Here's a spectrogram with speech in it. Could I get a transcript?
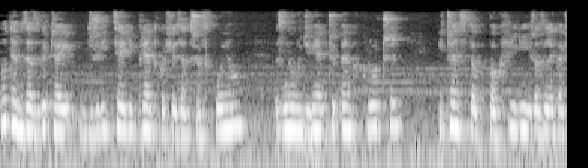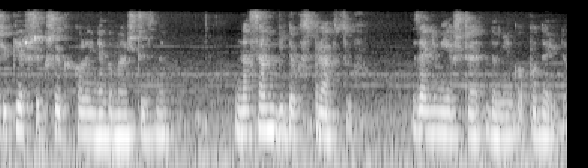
Potem zazwyczaj drzwi celi prędko się zatrzaskują, znów dźwięczy pęk kluczy i często po chwili rozlega się pierwszy krzyk kolejnego mężczyzny. Na sam widok sprawców, zanim jeszcze do niego podejdą.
